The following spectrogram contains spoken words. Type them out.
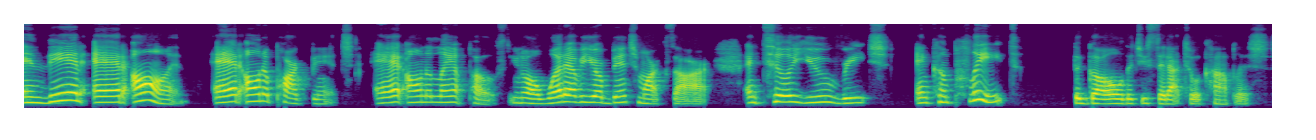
And then add on, add on a park bench, add on a lamppost, you know, whatever your benchmarks are until you reach and complete the goal that you set out to accomplish.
